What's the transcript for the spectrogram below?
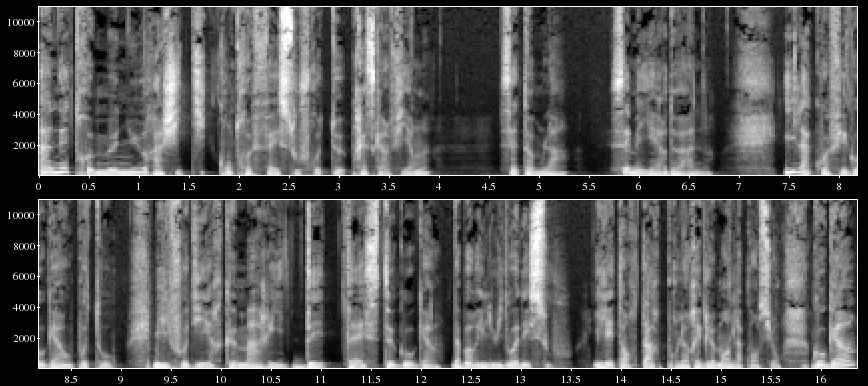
un être menu, rachitique, contrefait, souffreteux, presque infirme. Cet homme-là, c'est Meyer de Hanne. Il a coiffé Gauguin au poteau, mais il faut dire que Marie déteste Gauguin. D'abord, il lui doit des sous. Il est en retard pour le règlement de la pension. Gauguin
